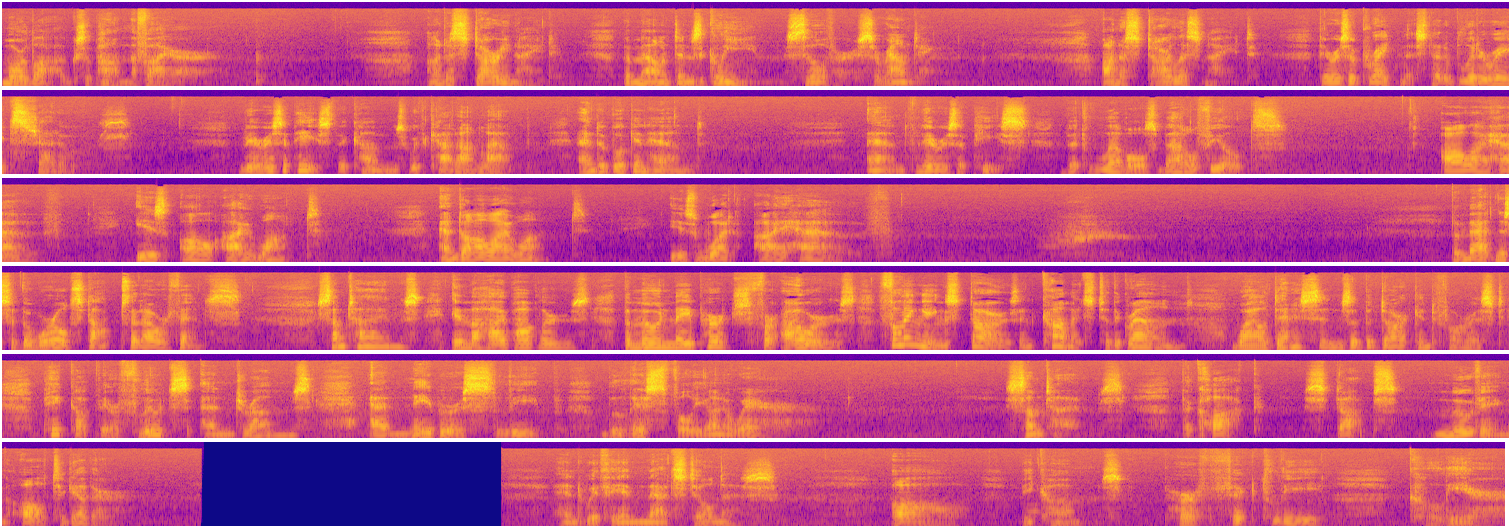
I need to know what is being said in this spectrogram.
more logs upon the fire. On a starry night, the mountains gleam silver surrounding. On a starless night, there is a brightness that obliterates shadows. There is a peace that comes with cat on lap and a book in hand. And there is a peace that levels battlefields. All I have is all I want. And all I want is what I have. The madness of the world stops at our fence. Sometimes, in the high poplars, the moon may perch for hours, flinging stars and comets to the ground, while denizens of the darkened forest pick up their flutes and drums, and neighbors sleep blissfully unaware. Sometimes the clock stops moving altogether. And within that stillness, all becomes perfectly clear.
